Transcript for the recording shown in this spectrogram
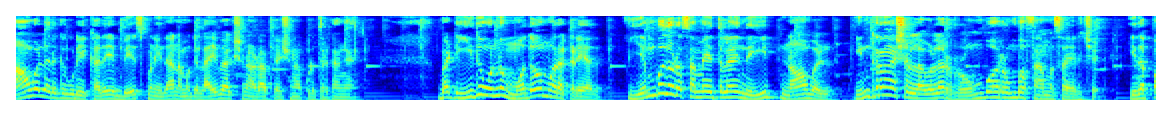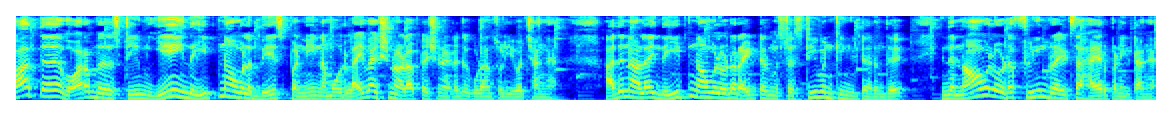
நாவல் இருக்கக்கூடிய கதையை பேஸ் பண்ணி தான் நமக்கு லைவ் ஆக்ஷன் அடாப்டேஷனாக கொடுத்துருக்காங்க. பட் இது ஒன்றும் முத முறை கிடையாது. எண்பதோட சமயத்தில் இந்த இட் நாவல் இன்டர்நேஷ்னல் லெவலில் ரொம்ப ரொம்ப ஃபேமஸ் ஆயிடுச்சு இதை பார்த்த வாரம் டீம் ஏன் இந்த இட் நாவலை பேஸ் பண்ணி நம்ம ஒரு லைவ் ஆக்ஷன் அடாப்டேஷன் எடுக்கக்கூடாதுன்னு சொல்லி யோசிச்சாங்க. அதனால இந்த இட் நாவலோட ரைட்டர் மிஸ்டர் ஸ்டீவன் கிங்கிட்ட இருந்து இந்த நாவலோட ஃபிலிம் ரைட்ஸை ஹையர் பண்ணிக்கிட்டாங்க.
